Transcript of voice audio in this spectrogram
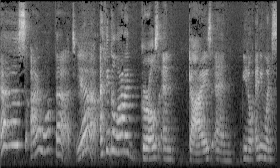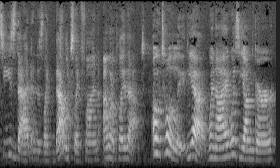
yes i want that Yeah. I think a lot of girls and guys and you know anyone sees that and is like that looks like fun i want to play that Oh, totally. Yeah. When I was younger,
